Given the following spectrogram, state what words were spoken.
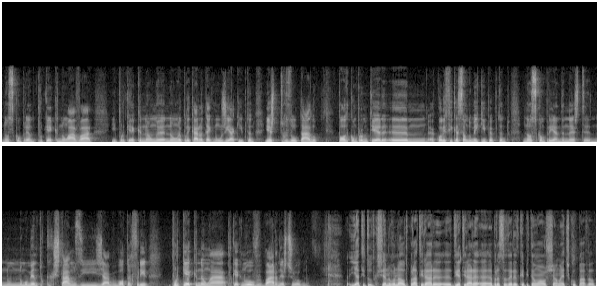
não se compreende porque é que não há VAR e porque é que não, eh, não aplicaram a tecnologia aqui. Portanto, este resultado pode comprometer hum, a qualificação de uma equipa. Portanto, não se compreende neste, no, no, momento que estamos, e já volto a referir, porque é que não há, porque é que não houve VAR neste jogo. Não? E a atitude de Cristiano Ronaldo para atirar, eh, de atirar a, a braçadeira de capitão ao chão é desculpável?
